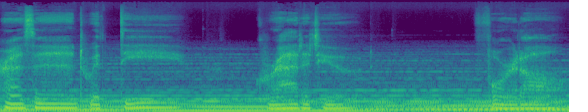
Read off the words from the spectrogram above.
present with deep gratitude for it all.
